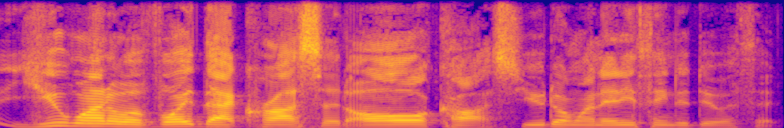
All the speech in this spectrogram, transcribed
you want to avoid that cross at all costs. You don't want anything to do with it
